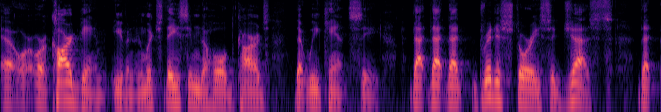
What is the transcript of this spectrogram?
uh, or, or a card game even, in which they seem to hold cards that we can't see. That, that, that British story suggests that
